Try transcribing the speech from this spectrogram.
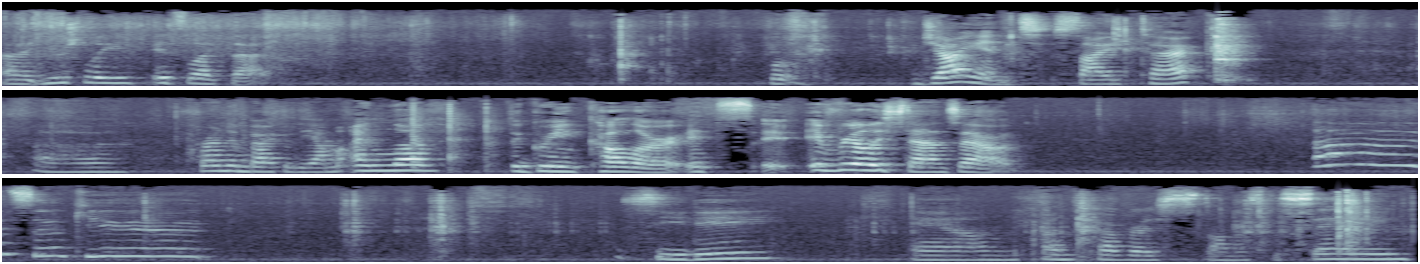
Uh, usually it's like that. Giant side tack. Uh, front and back of the album. I love the green color. It's it, it really stands out. Ah, it's so cute. CD and front cover is almost the same.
